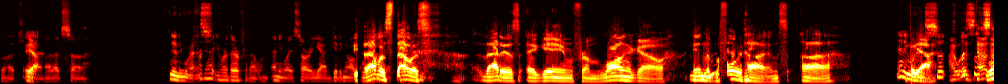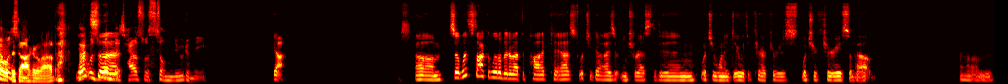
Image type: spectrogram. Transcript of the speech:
But Yeah. yeah, that's uh I forgot you were there for that one. Anyway, sorry, yeah, getting off. Yeah, that was that was that is a game from long ago in the Mhm. before times. Uh, anyways, yeah. so I was- let's, that- let's, what were we was- talking about? that let's, was when uh, this house was still new to me. Yeah. Um, so let's talk a little bit about the podcast, what you guys are interested in, what you want to do with your characters, what you're curious about. Um,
